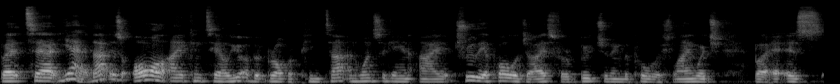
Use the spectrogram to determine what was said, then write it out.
But uh, yeah, that is all I can tell you about Browar Pinta. And once again, I truly apologise for butchering the Polish language but it is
